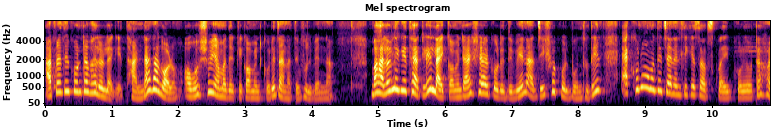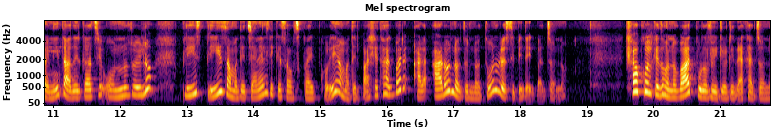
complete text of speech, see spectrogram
আপনাদের কোনটা ভালো লাগে, ঠান্ডা না গরম? অবশ্যই আমাদেরকে কমেন্ট করে জানাতে ভুলবেন না। ভালো লেগে থাকলে লাইক, কমেন্ট আর শেয়ার করে দেবেন। আর যে সকল বন্ধুদের এখনও আমাদের চ্যানেলটিকে সাবস্ক্রাইব করে ওঠা হয়নি, তাদের কাছে অন্য রইল, প্লিজ প্লিজ আমাদের চ্যানেলটিকে সাবস্ক্রাইব করে আমাদের পাশে থাকবার আর আরও নতুন নতুন রেসিপি দেখবার জন্য। সকলকে ধন্যবাদ পুরো ভিডিওটি দেখার জন্য।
